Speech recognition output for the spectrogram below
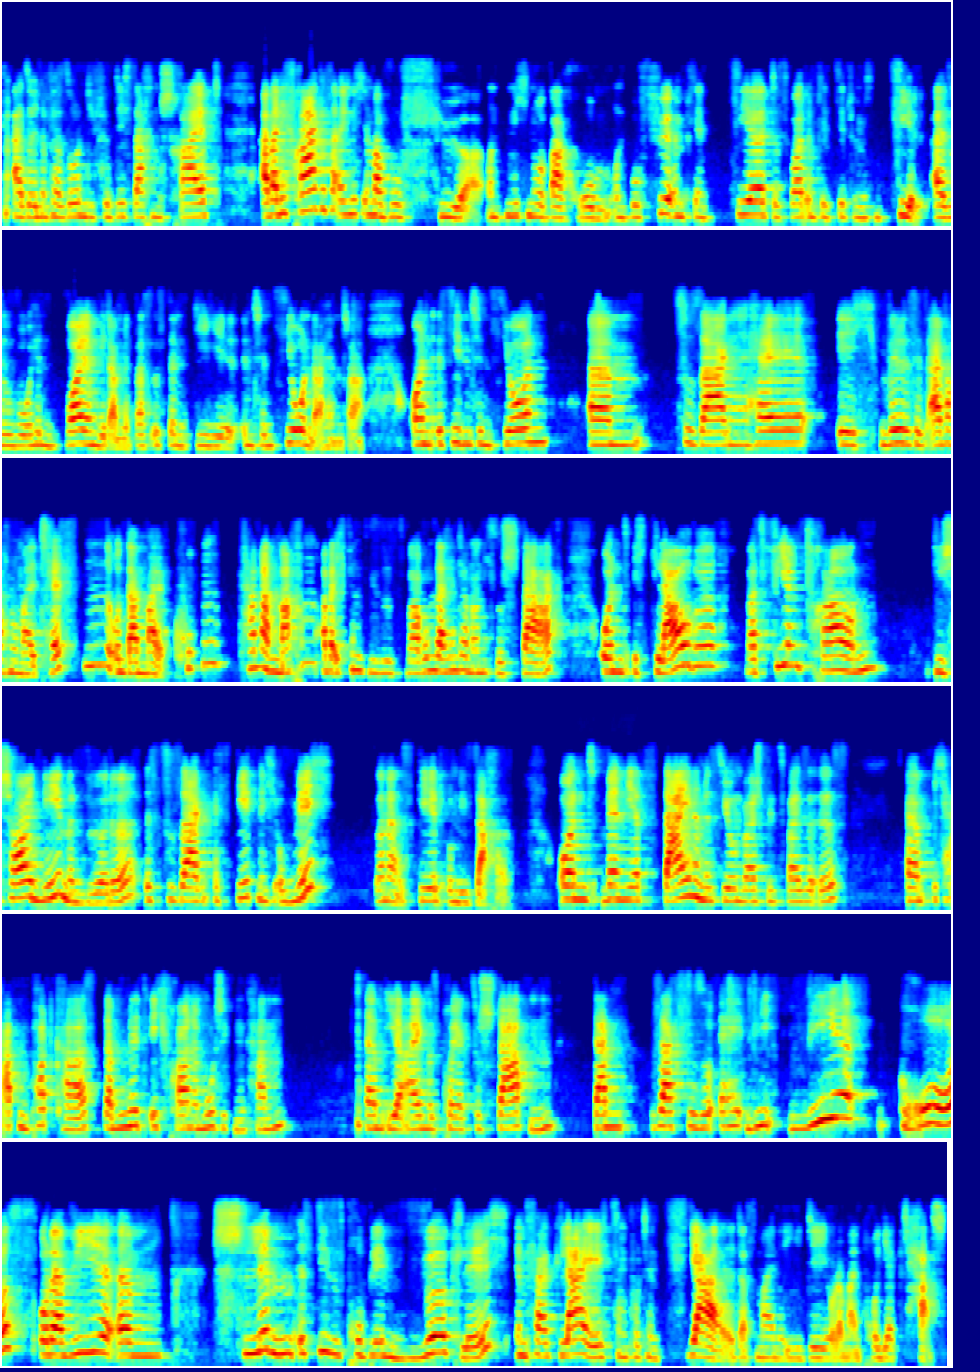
also eine Person, die für dich Sachen schreibt. Aber die Frage ist eigentlich immer, wofür und nicht nur warum. Und wofür impliziert, das Wort impliziert für mich ein Ziel. Also wohin wollen wir damit? Was ist denn die Intention dahinter? Und ist die Intention ähm, zu sagen, hey, ich will das jetzt einfach nur mal testen und dann mal gucken, kann man machen, aber ich finde dieses Warum dahinter noch nicht so stark. Und ich glaube, was vielen Frauen die Scheu nehmen würde, ist zu sagen, es geht nicht um mich, sondern es geht um die Sache. Und wenn jetzt deine Mission beispielsweise ist, ähm, ich habe einen Podcast, damit ich Frauen ermutigen kann, ähm, ihr eigenes Projekt zu starten, dann sagst du so, ey, wie, wie groß oder wie ähm, schlimm ist dieses Problem wirklich im Vergleich zum Potenzial, das meine Idee oder mein Projekt hat.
